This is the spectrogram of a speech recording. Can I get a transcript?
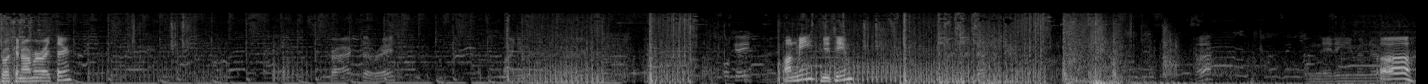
Broken armor right there. Crack the race. Okay. On me, new team. Oh.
